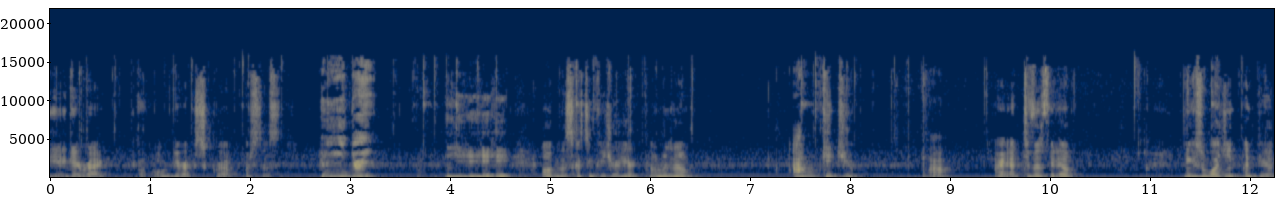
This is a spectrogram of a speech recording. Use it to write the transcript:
Yeah, get wrecked. Oh, oh get wrecked. Scrub. What's this? oh, disgusting creature right here. No, no, no. I will get you. Wow. Alright, that's it for this video. Thanks for watching. If you're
